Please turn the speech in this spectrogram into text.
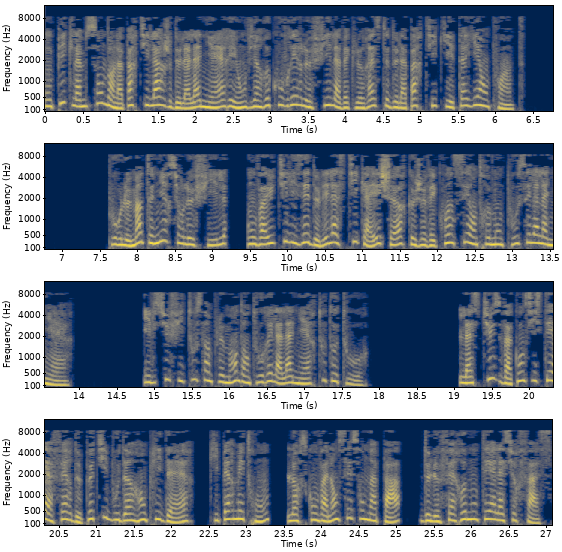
On pique l'hameçon dans la partie large de la lanière et on vient recouvrir le fil avec le reste de la partie qui est taillée en pointe. Pour le maintenir sur le fil, on va utiliser de l'élastique à écheur que je vais coincer entre mon pouce et la lanière. Il suffit tout simplement d'entourer la lanière tout autour. L'astuce va consister à faire de petits boudins remplis d'air, qui permettront, lorsqu'on va lancer son appât, de le faire remonter à la surface.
